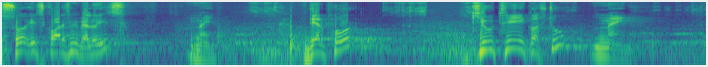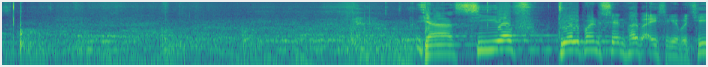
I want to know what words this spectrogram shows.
so it's corresponding value is nine therefore Q three equals to nine यहाँ CF twelve point seven five आइसकेपछि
